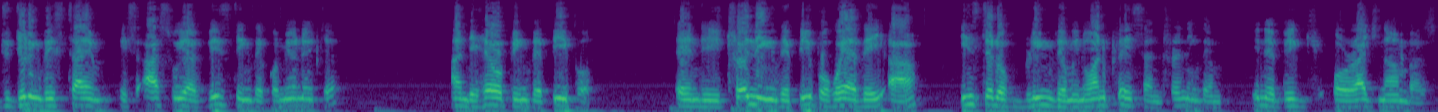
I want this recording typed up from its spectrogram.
d- during this time, it's us we are visiting the community and helping the people and uh, training the people where they are instead of bringing them in one place and training them in a big or large numbers.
